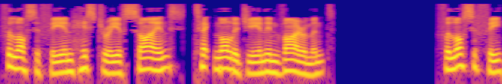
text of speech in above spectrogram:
Philosophy and History of Science, Technology and Environment. Philosophy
